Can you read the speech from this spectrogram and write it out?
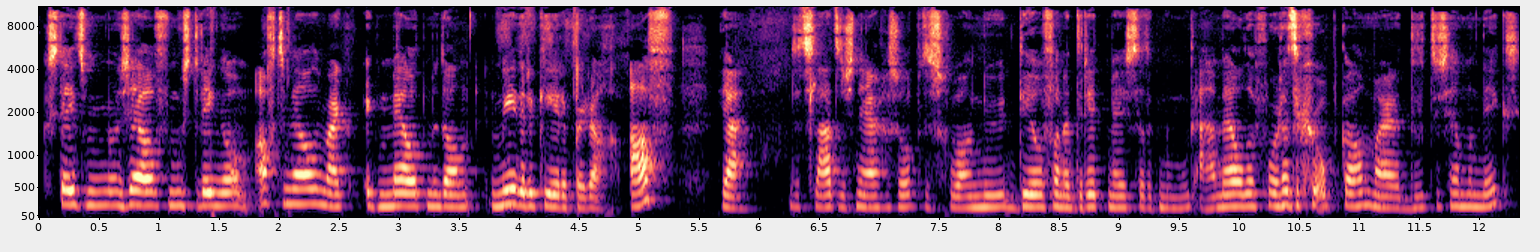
ik steeds mezelf moest dwingen om af te melden. Maar ik, ik meld me dan meerdere keren per dag af. Ja, dat slaat dus nergens op. Het is gewoon nu deel van het ritme is dat ik me moet aanmelden voordat ik erop kan. Maar dat doet dus helemaal niks.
